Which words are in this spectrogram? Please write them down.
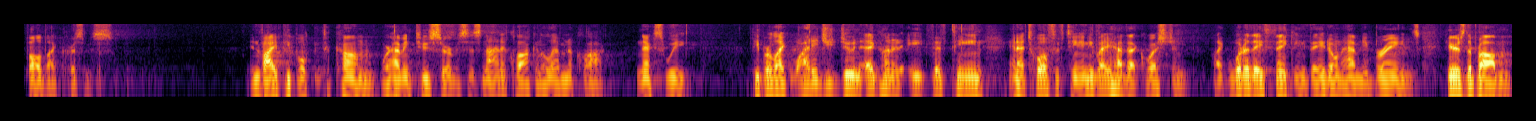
followed by Christmas. Invite people to come. We're having two services, 9 o'clock and 11 o'clock next week. People are like, why did you do an egg hunt at 8.15 and at 12.15? Anybody had that question? Like, what are they thinking? They don't have any brains. Here's the problem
